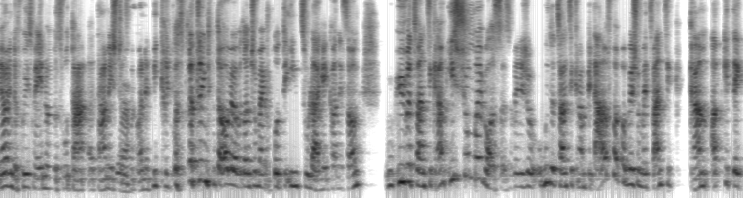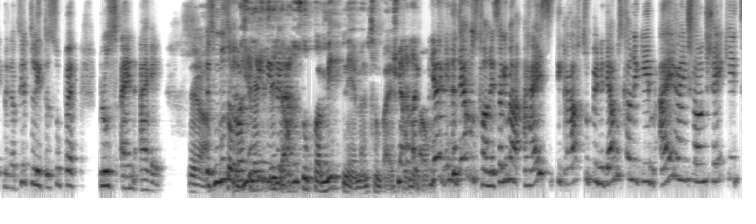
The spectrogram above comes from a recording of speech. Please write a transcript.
Ja, in der Früh ist man eh nur so da, äh, damisch, dass ja. man gar nicht mitkriegt, was man trinkt. Und da habe ich aber dann schon mal Proteinzulage, kann ich sagen. Über 20 Gramm ist schon mal was. Also wenn ich schon 120 Gramm Bedarf habe, habe ich schon mal 20 Gramm abgedeckt mit einer Viertel Liter Suppe plus ein Ei. Ja, das muss so was lässt sich auch super mitnehmen zum Beispiel. Ja, ja, in der Thermoskanne. Ich sage immer, heiß die Kraftsuppe in die Thermoskanne geben, Ei reinschlagen, shake it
